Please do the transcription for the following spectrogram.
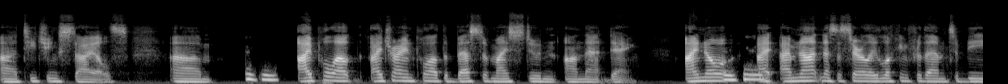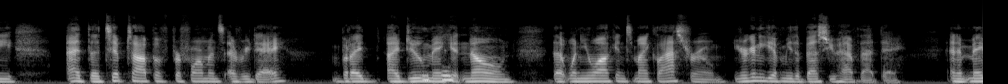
uh, teaching styles. Um, Mm-hmm. I pull out, I try and pull out the best of my student on that day. I know Mhm. I, I'm not necessarily looking for them to be at the tip top of performance every day, but I I do make Mhm. it known that when you walk into my classroom, you're going to give me the best you have that day, and it may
